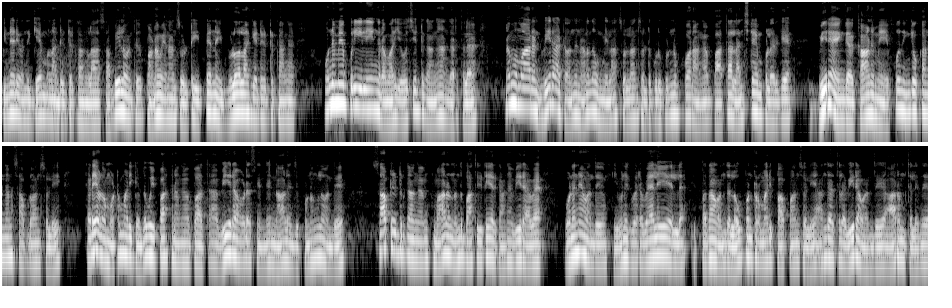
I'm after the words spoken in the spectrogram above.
பின்னாடி வந்து கேம் விளாண்டுட்டு இருக்காங்களா? சபையில் வந்து பணம் வேணான்னு சொல்லிட்டு இப்போ என்ன இவ்வளோலாம் கேட்டுக்கிட்டு இருக்காங்க? ஒன்றுமே புரியலையேங்கிற மாதிரி யோசிச்சுட்டு இருக்காங்க அந்த இடத்துல. நம்ம மாறன் வீராட்டை வந்து நடந்த உண்மையெல்லாம் சொல்லலாம்னு சொல்லிட்டு கொடுக்குன்னு போகிறாங்க பார்த்தா லஞ்ச் டைம் போல இருக்கு. வீரா எங்கே? காணுமே. எப்போது இங்கே உட்காந்து தானே சாப்பிடுவான்னு சொல்லி கடையோட மொட்டை மாடிக்கு வந்து போய் பார்க்குறாங்க. பார்த்தா வீராவோட சேர்ந்து நாலஞ்சு பொண்ணுங்களும் வந்து சாப்பிட்டுட்டு இருக்காங்க. மாறன் வந்து பார்த்துக்கிட்டே இருக்காங்க வீராவை. உடனே வந்து இவனுக்கு வேறு வேலையே இல்லை. இப்போ தான் வந்து லவ் பண்ணுற மாதிரி பார்ப்பான்னு சொல்லி அந்த இடத்துல வீரா வந்து ஆரம்பத்துலேருந்து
